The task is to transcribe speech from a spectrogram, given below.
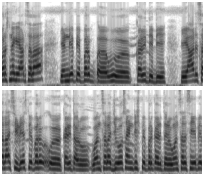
ವರ್ಷನಾಗ ಎರಡು ಸಲ ಎನ್ ಡಿ ಎ ಪೇಪರ್ ಕರಿತೈತಿ. ಎರಡು ಸಲ ಸಿ ಡಿ ಎಸ್ ಪೇಪರ್ ಕರಿತಾರು. ಒಂದು ಸಲ ಜಿಯೋ ಸೈಂಟಿಸ್ಟ್ ಪೇಪರ್ ಕರಿತಾರೆ. ಒಂದು ಸಲ ಸಿ ಎ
